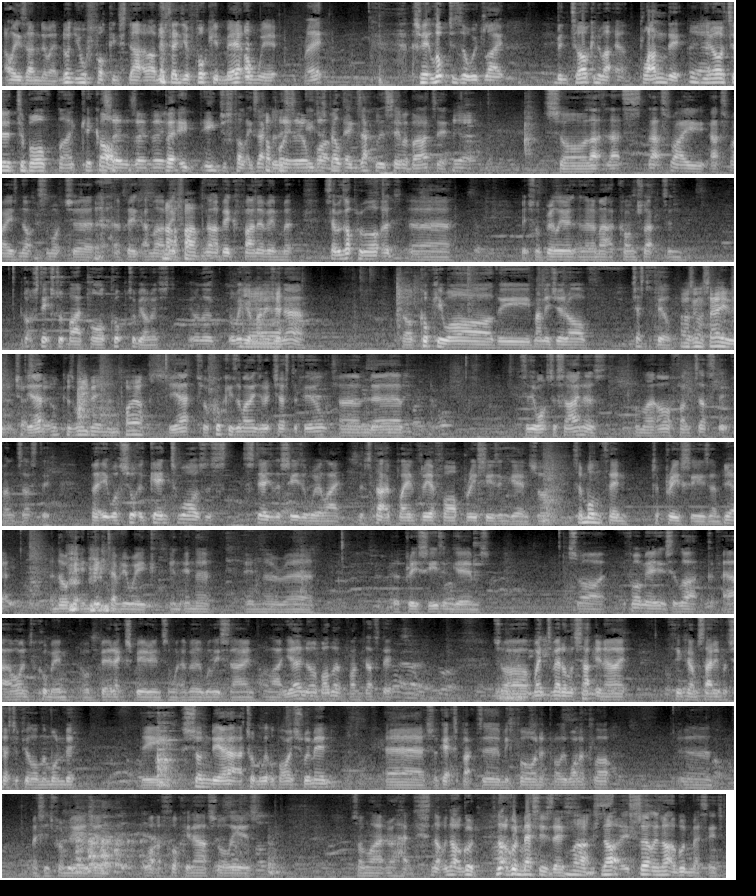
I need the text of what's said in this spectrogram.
Alexander went, "Don't you fucking start alarm." He said, "Your fucking mate on with it, right?" So it looked as though we'd like been talking about it, planned it, Yeah. you know, to, to both like kick off. Say the same thing. But he, he just felt exactly the, Completely he just felt exactly the same about it. yeah. So that that's that's why that's why he's not so much a, a big. I'm not, Not a a fan. Not a big fan of him. But so we got promoted, uh, which was brilliant, and then I'm out of contract and got stitched up by Paul Cook. To be honest, you know the, the Wigan Yeah. manager now. So Cookie was the manager of Chesterfield. I was going to say he was at Chesterfield because we beat him in the playoffs. Yeah, so Cookie's the manager at Chesterfield, and uh, said he wants to sign us. I'm like, oh, fantastic, fantastic. But it was sort of getting towards the stage of the season where like they've started playing three or four pre-season games. So it's a month in to pre-season, Yeah. and they were getting nicked every week in, in the in their uh, the pre-season games. So phoned me said, look, I want to come in, a bit of experience and whatever, will he sign? I'm like, yeah, no bother, fantastic. So I went to bed on the Saturday night, thinking I'm signing for Chesterfield on the Monday. The Sunday I took my little boy swimming, uh, so gets back to my phone at probably one o'clock. Uh, message from the agent, what a fucking asshole he is. So I'm like, right, it's not not a good, it's not a good message. This, No. it's not, it's certainly not a good message.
